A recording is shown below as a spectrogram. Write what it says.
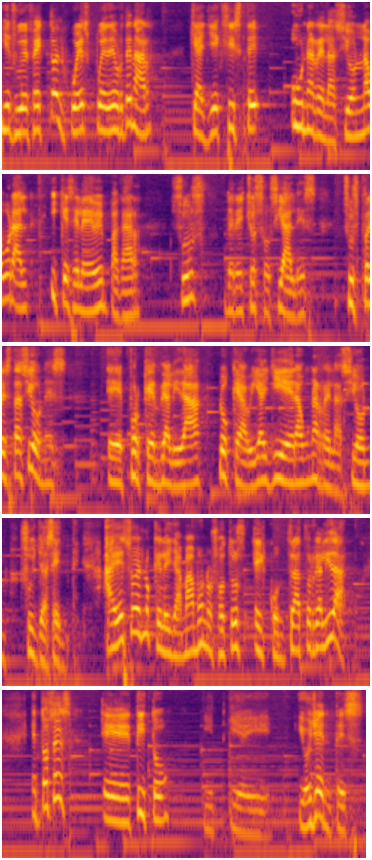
y en su defecto el juez puede ordenar que allí existe una relación laboral y que se le deben pagar sus derechos sociales, sus prestaciones, eh, porque en realidad lo que había allí era una relación subyacente. A eso es lo que le llamamos nosotros el contrato realidad. Entonces, eh, Tito y, oyentes,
